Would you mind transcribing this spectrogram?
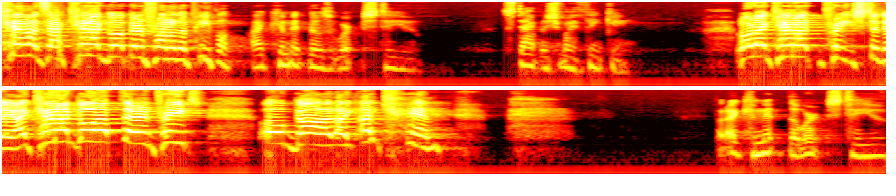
cannot, I cannot go up there in front of the people. I commit those works to you. Establish my thinking. Lord, I cannot preach today. I cannot go up there and preach. Oh God, I, I can't but I commit the works to you.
